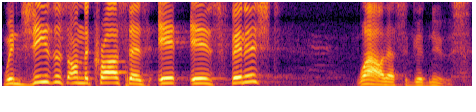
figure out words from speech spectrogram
When Jesus on the cross says, It is finished, wow, that's the good news.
